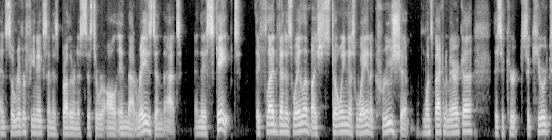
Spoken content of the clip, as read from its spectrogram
and so river phoenix and his brother and his sister were all in that raised in that and they escaped. They fled venezuela by stowing away in a cruise ship. Once back in america they secured, secured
